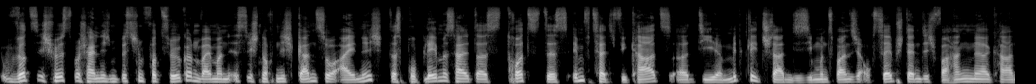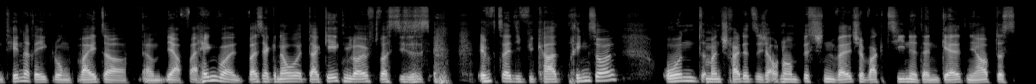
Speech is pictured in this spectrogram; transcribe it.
wird sich höchstwahrscheinlich ein bisschen verzögern, weil man ist sich noch nicht ganz so einig. Das Problem ist halt, dass trotz des Impfzertifikats äh, die Mitgliedstaaten, die 27 auch selbstständig verhangene Quarantäneregelung weiter ähm, ja, verhängen wollen, was ja genau dagegen läuft, was dieses Impfzertifikat bringen soll. Und man streitet sich auch noch ein bisschen, welche Vakzine denn gelten. Ja, ob das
